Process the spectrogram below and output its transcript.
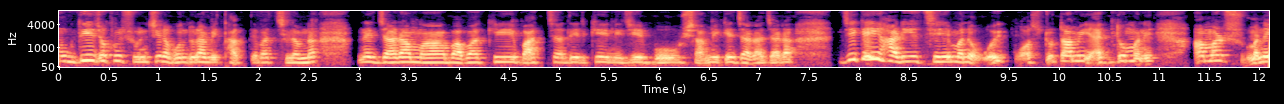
মুখ দিয়ে যখন শুনছি না, বন্ধুরা আমি থাকতে পারছিলাম না। মানে যারা মা বাবাকে, বাচ্চাদেরকে, নিজের বউ, স্বামীকে, যারা যারা যেকেই হারিয়েছে মানে ওই কষ্টটা আমি একদম মানে আমার মানে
